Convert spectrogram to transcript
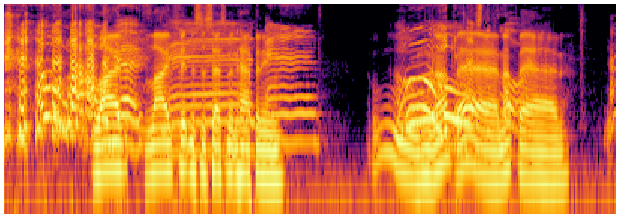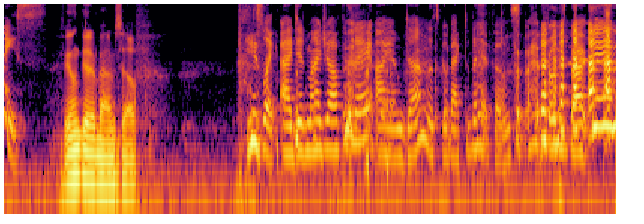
oh, wow. live yes. live fitness assessment happening. And Ooh, Ooh. not bad, not bad. nice. Feeling good about himself. He's like, I did my job for the day. I am done. Let's go back to the headphones. Put the headphones back in.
